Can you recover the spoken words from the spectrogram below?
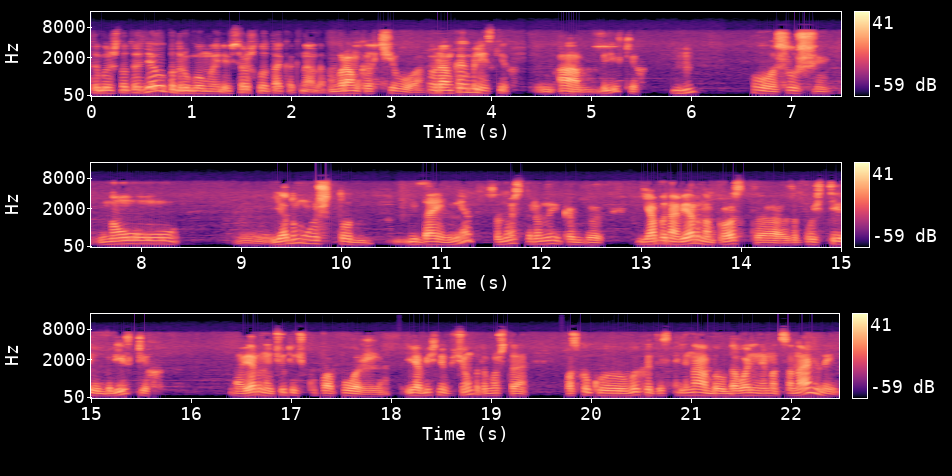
ты бы что-то сделал по-другому или все шло так, как надо? В рамках чего? В рамках близких. А, близких? Мгм. О, слушай, ну, я думаю, что и да, и нет. С одной стороны, как бы, я бы, наверное, просто запустил близких, наверное, чуточку попозже. Я объясню почему, потому что поскольку выход из клина был довольно эмоциональный,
